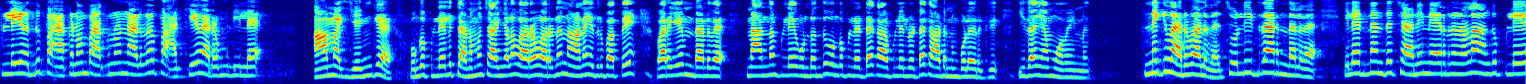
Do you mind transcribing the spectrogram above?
பிள்ளைய வந்து பார்க்கணும் பார்க்கணும்னாலுவ பார்க்கவே வர முடியல. ஆமா எங்க? உங்க பிள்ளைல தினமும் சாயங்காலம் வர வரணும்னு நானே எதிர்பார்ப்பேன். வரையே உண்டாளுவேன் நான் தான் பிள்ளைய கொண்டு வந்து உங்க பிள்ளைகிட்ட கா பிள்ளைகிட்ட காட்டணும் போல இருக்கு. இதான் என் முவைன்னு இன்னைக்கு வருவாளுவ சொல்லிட்டு தான் இருந்தாளுவ. இல்லாட்டினா இந்த சனி நேரனாலும் அங்க பிள்ளைய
